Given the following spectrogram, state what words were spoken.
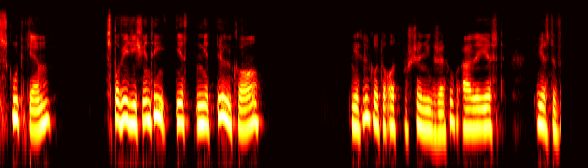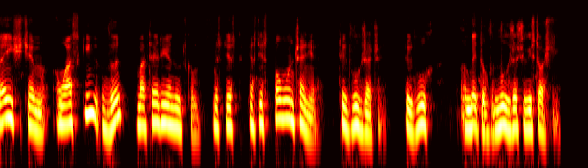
skutkiem spowiedzi świętej jest nie tylko, nie tylko to odpuszczenie grzechów, ale jest, jest wejściem łaski w materię ludzką. Jest, jest, jest, jest połączenie tych dwóch rzeczy, tych dwóch bytów, dwóch rzeczywistości.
